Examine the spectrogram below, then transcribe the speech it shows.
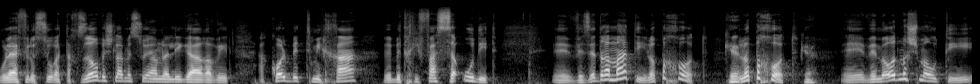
אולי אפילו סוריה תחזור בשלב מסוים לליגה הערבית, הכל בתמיכה ובדחיפה סעודית. אה, וזה דרמטי, לא פחות, כן. לא פחות. כן. אה, ומאוד משמעותי.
